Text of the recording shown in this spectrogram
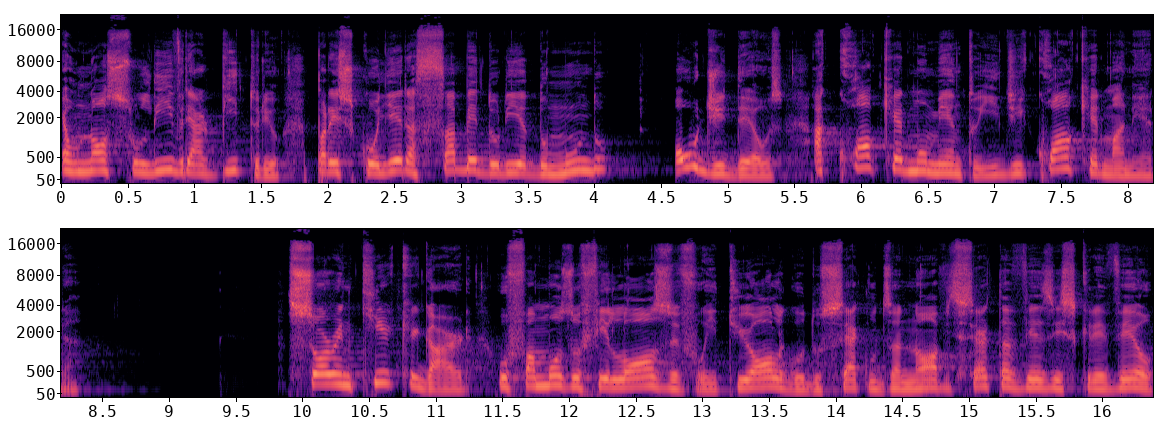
É o nosso livre-arbítrio para escolher a sabedoria do mundo ou de Deus a qualquer momento e de qualquer maneira. Soren Kierkegaard, o famoso filósofo e teólogo do século XIX, certa vez escreveu:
